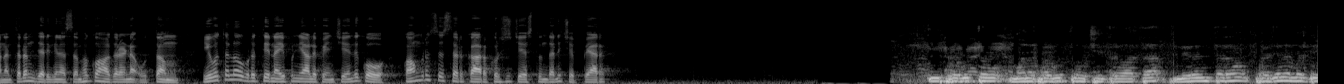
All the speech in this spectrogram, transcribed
అనంతరం జరిగిన సభకు హాజరైన ఉత్తమ్ యువతలో వృత్తి నైపుణ్యాలు పెంచేందుకు కాంగ్రెస్ సర్కార్ కృషి చేస్తుందని చెప్పారు. ఈ ప్రభుత్వం మన ప్రభుత్వం వచ్చిన తర్వాత నిరంతరం ప్రజల మధ్య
